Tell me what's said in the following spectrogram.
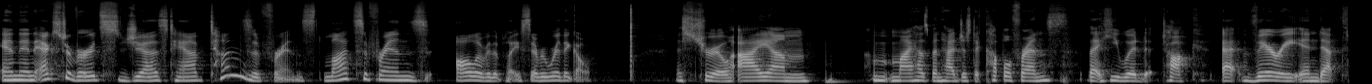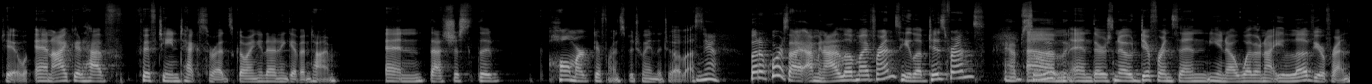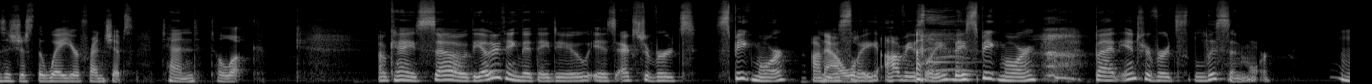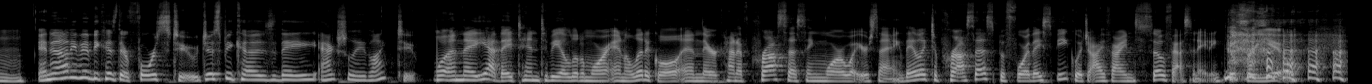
And then extroverts just have tons of friends. Lots of friends all over the place, everywhere they go. That's true. I um my husband had just a couple friends that he would talk at very in depth to, and I could have 15 text threads going at any given time. And that's just the hallmark difference between the two of us. Yeah. But of course, I, I mean, I love my friends. He loved his friends. Absolutely. Um, and there's no difference in, you know, whether or not you love your friends. It's just the way your friendships tend to look. Okay, so the other thing that they do is extroverts speak more, obviously. Obviously, they speak more, but introverts listen more. Hmm. And not even because they're forced to, just because they actually like to. Well, and they, yeah, they tend to be a little more analytical and they're kind of processing more what you're saying. They like to process before they speak, which I find so fascinating. Good for you.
